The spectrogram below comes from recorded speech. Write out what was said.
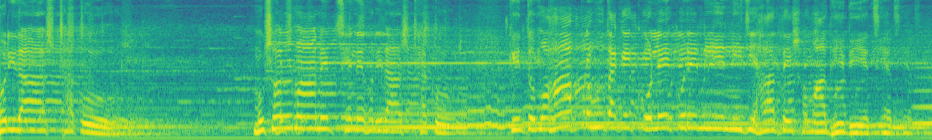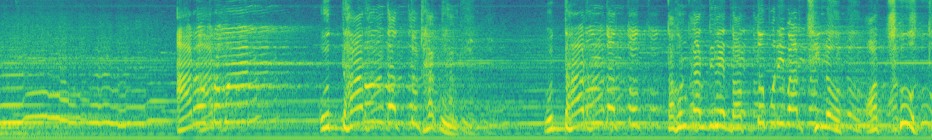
হরিদাস ঠাকুর। মুসলমানের ছেলে হরিদাস ঠাকুর। কিন্তু মহাপ্রভু তাকে কোলে করে নিয়ে নিজে হাতে সমাধি দিয়েছেন। আরও প্রমাণ, উদ্ধারণ দত্ত ঠাকুর। উদ্ধারণ দত্ত। তখনকার দিনে দত্ত পরিবার ছিল অচ্ছুত।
